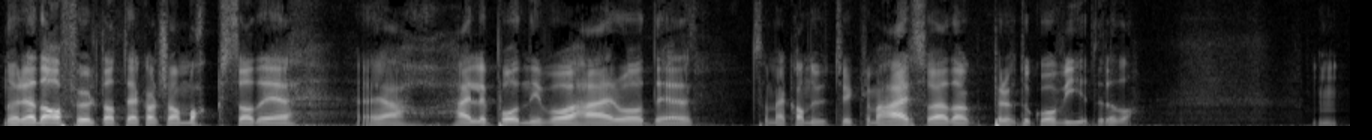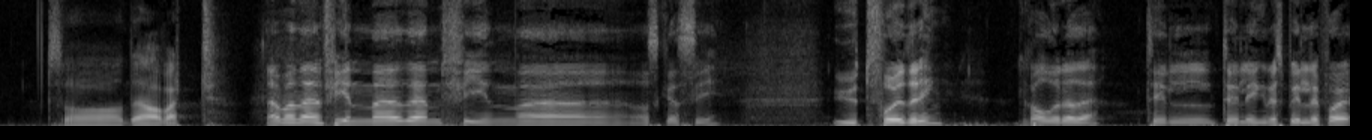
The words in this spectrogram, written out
Når jeg da har følt at jeg kanskje har maksa det jeg heller på nivået her og det som jeg kan utvikle meg her, så har jeg da prøvd å gå videre, da. Mm. Så det har vært Ja, men det er en fin, er en fin eh, Hva skal jeg si utfordring, kaller jeg det, til, til yngre spillere. For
